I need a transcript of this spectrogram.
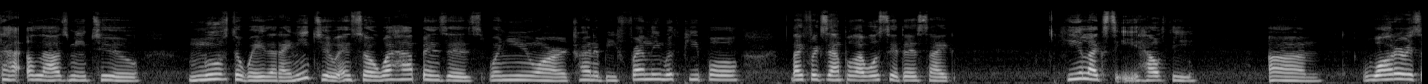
that allows me to move the way that I need to. And so what happens is when you are trying to be friendly with people, like for example, I will say this, like he likes to eat healthy. Um, water is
